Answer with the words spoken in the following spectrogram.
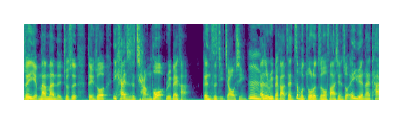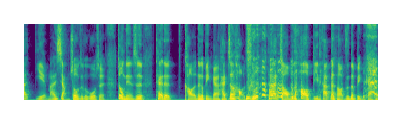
所以也慢慢的就是等于说一开始是强迫 Rebecca。跟自己交心。嗯，但是 Rebecca 在这么做了之后，发现说，哎，原来他也蛮享受这个过程。重点是 Ted 烤的那个饼干还真好吃，他还找不到比他更好吃的饼干。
